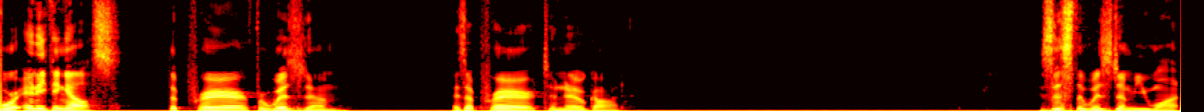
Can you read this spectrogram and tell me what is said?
Before anything else, the prayer for wisdom is a prayer to know God. Is this the wisdom you want?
